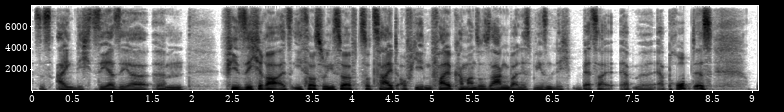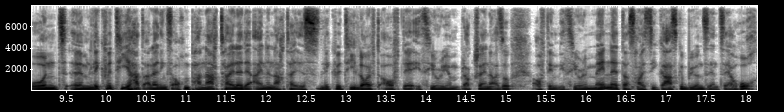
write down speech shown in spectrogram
Es ist eigentlich sehr, sehr ähm, viel sicherer als Ethos Reserve. Zurzeit auf jeden Fall, kann man so sagen, weil es wesentlich besser er, äh, erprobt ist. Und ähm, Liquidity hat allerdings auch ein paar Nachteile. Der eine Nachteil ist, Liquidity läuft auf der Ethereum Blockchain, also auf dem Ethereum Mainnet. Das heißt, die Gasgebühren sind sehr hoch.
